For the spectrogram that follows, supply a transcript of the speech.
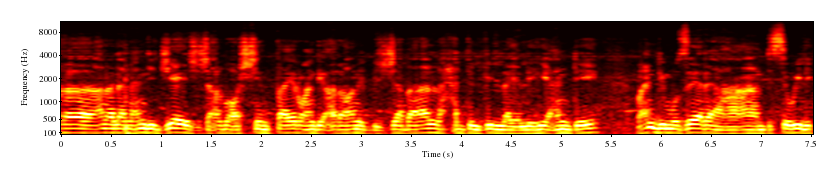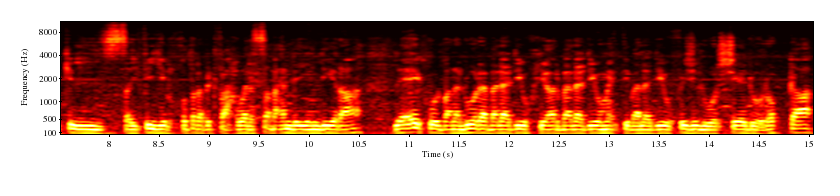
آه، أنا لأن عندي دجاج 24 طير وعندي أرانب بالجبل لحد الفيلا يلي هي عندي. وعندي مزارع بيسوي لي كل صيفية الخضرة بدفع حوالي 7 ملايين ليرة. لاكل بندوره بلدي وخيار بلدي ومقتي بلدي وفجل ورشاد وركه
